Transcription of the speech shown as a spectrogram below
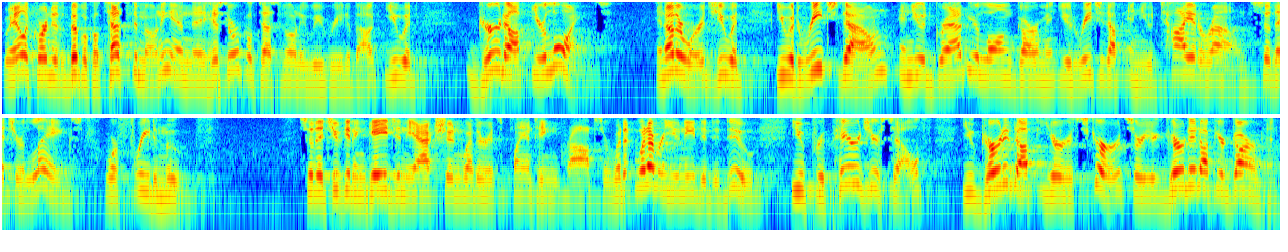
Well, according to the biblical testimony and the historical testimony we read about, you would gird up your loins. In other words, you would, you would reach down and you would grab your long garment, you'd reach it up, and you'd tie it around so that your legs were free to move. So that you could engage in the action, whether it's planting crops or whatever you needed to do. You prepared yourself, you girded up your skirts or you girded up your garment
